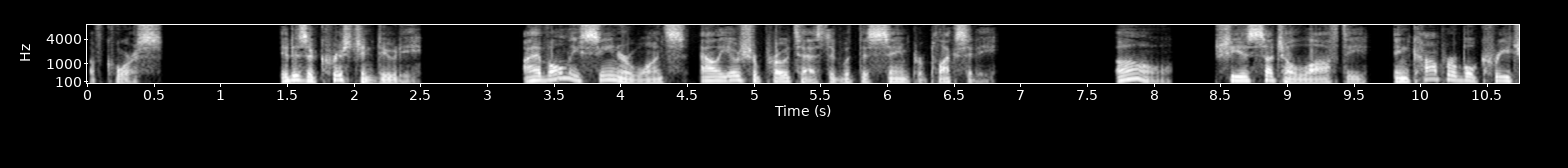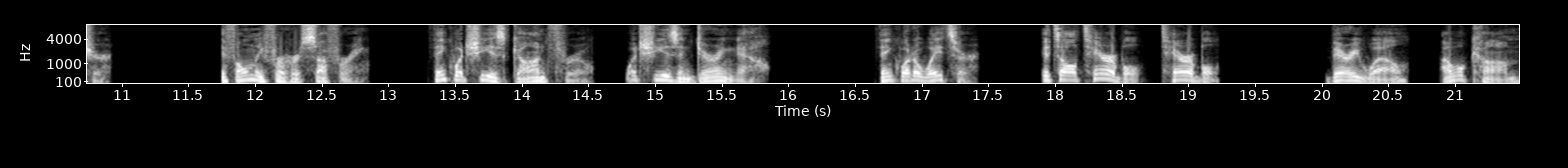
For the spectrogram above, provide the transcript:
of course. It is a Christian duty. I have only seen her once, Alyosha protested with the same perplexity. Oh, she is such a lofty, incomparable creature. If only for her suffering. Think what she has gone through, what she is enduring now. Think what awaits her. It's all terrible, terrible. Very well, I will come,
